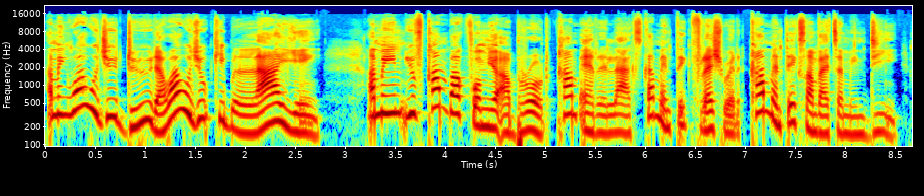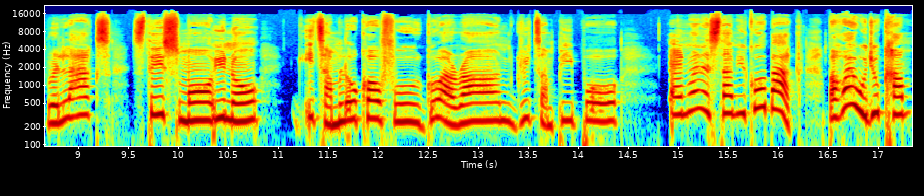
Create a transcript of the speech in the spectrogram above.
I mean, why would you do that? Why would you keep lying? I mean, you've come back from your abroad. Come and relax. Come and take fresh water. Come and take some vitamin D. Relax. Stay small, you know, eat some local food, go around, greet some people. And when it's time, you go back. But why would you come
